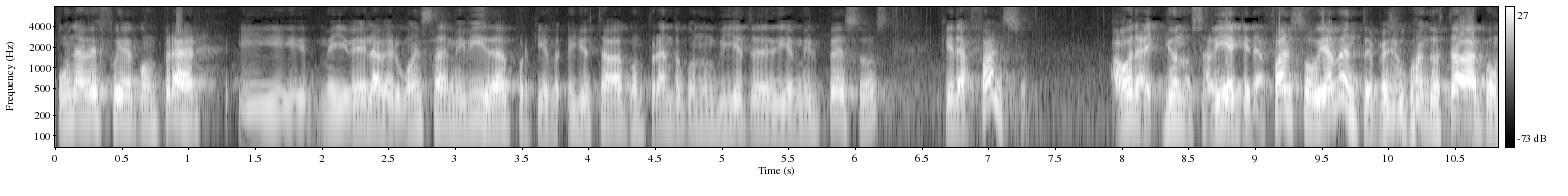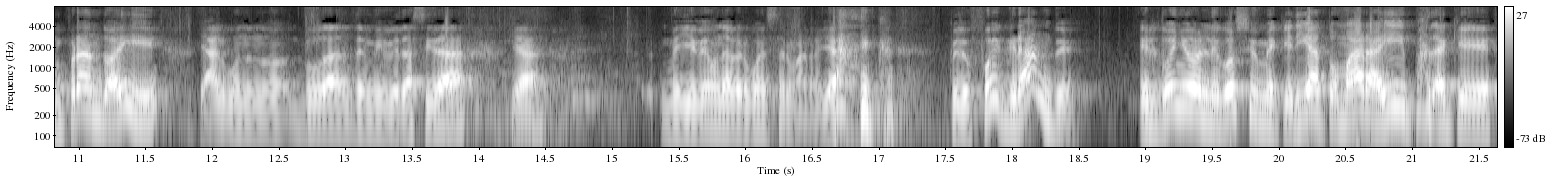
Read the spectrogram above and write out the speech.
Una vez fui a comprar y me llevé la vergüenza de mi vida porque yo estaba comprando con un billete de 10 mil pesos que era falso. Ahora yo no sabía que era falso, obviamente, pero cuando estaba comprando ahí, ya algunos no dudan de mi veracidad, ya me llevé una vergüenza, hermano, ya. Pero fue grande. El dueño del negocio me quería tomar ahí para que,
